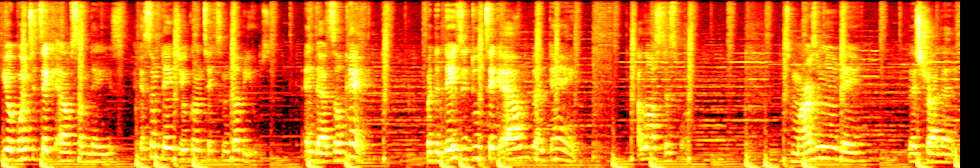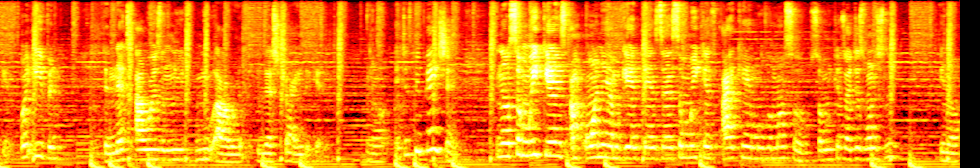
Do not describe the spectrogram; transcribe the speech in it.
you're going to take L some days, and some days you're going to take some W's, and that's okay. But the days you do take L, like, dang, I lost this one. Tomorrow's a new day. Let's try that again. Or even the next hour is a new new hour. Let's try it again. You know, and just be patient. You know, some weekends I'm on it, I'm getting things done. Some weekends I can't move a muscle. Some weekends I just want to sleep. You know,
